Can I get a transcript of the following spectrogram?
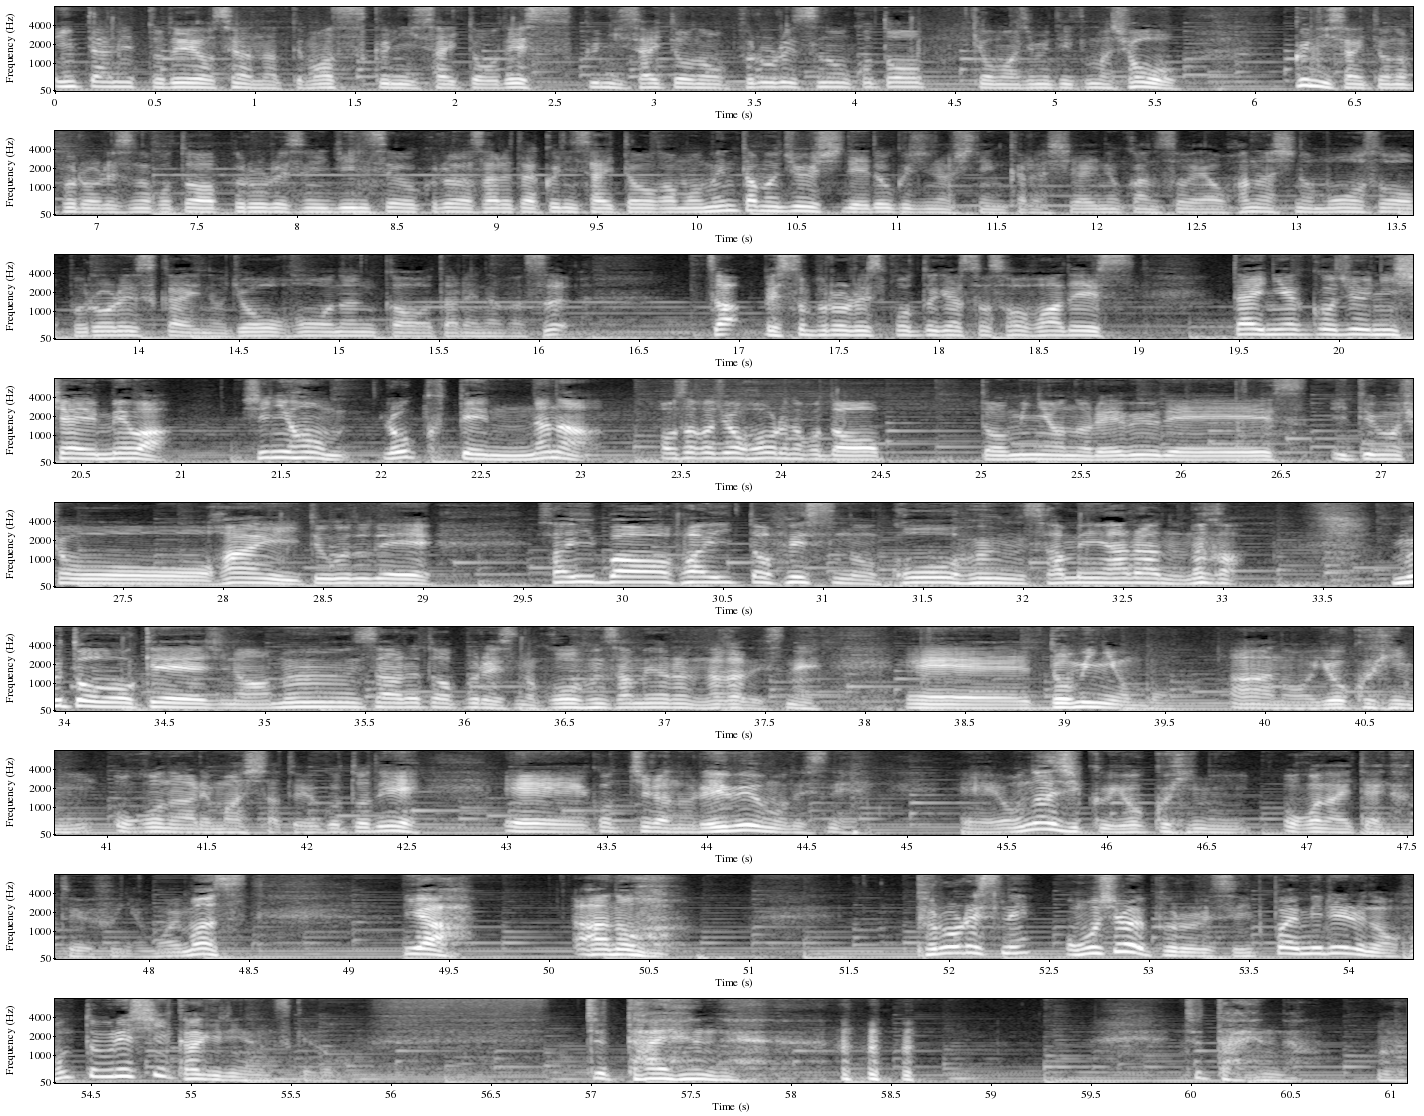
インターネットでお世話になってます。国斉藤です。国斉藤のプロレスのこと今日も始めていきましょう。国斉藤のプロレスのことはプロレスに人生を狂わされた国斉藤がモメンタム重視で独自の視点から試合の感想やお話の妄想プロレス界の情報なんかを垂れ流すザ・ベストプロレスポッドキャストソファーです。第252試合目は新日本6.7大阪城ホールのことドミニオンのレビューです。行ってみましょう。はい。ということでサイバーファイトフェスの興奮冷めやらぬ中武藤刑事のムーンサルトプレスの興奮冷めやらぬ中ですね、えー、ドミニオンもあの翌日に行われましたということで、えー、こちらのレビューもですね、えー、同じく翌日に行いたいなというふうに思います。いやあのプロレスね面白いプロレスいっぱい見れるのは本当嬉しい限りなんですけどちょっと大変ね。ちょっと大変だ。うん。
